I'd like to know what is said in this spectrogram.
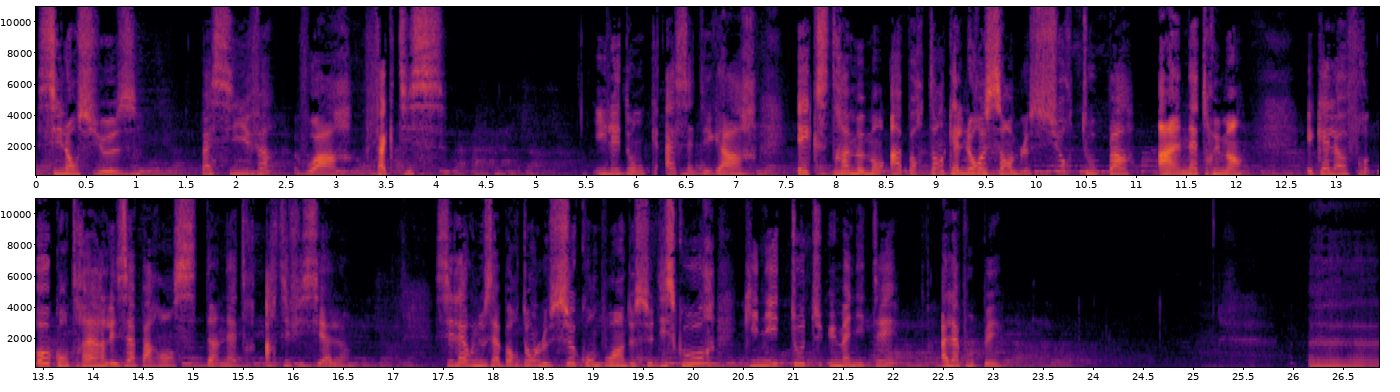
silencieuse, passive, voire factice. Il est donc à cet égard extrêmement important qu'elle ne ressemble surtout pas à un être humain et qu'elle offre au contraire les apparences d'un être artificiel. C'est là où nous abordons le second point de ce discours qui nie toute humanité à la poupée. Euh,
